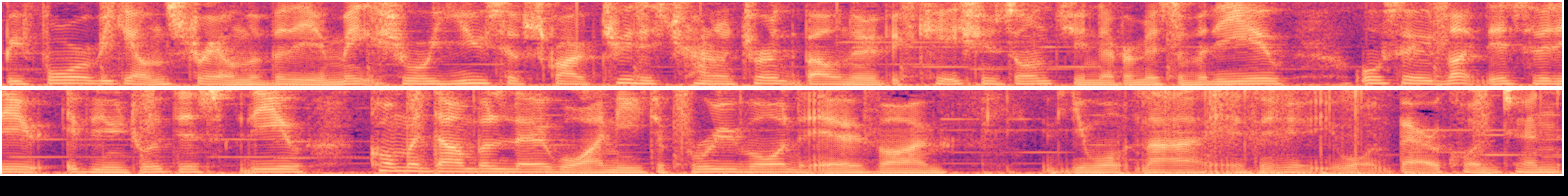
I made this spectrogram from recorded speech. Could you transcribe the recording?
before we get on straight on the video, make sure you subscribe to this channel and turn the bell notifications on so you never miss a video. Also, like this video if you enjoyed this video. Comment down below what I need to prove on if um if you want that, if you want better content.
